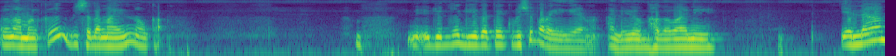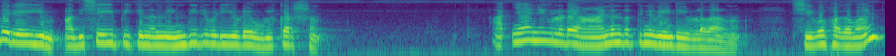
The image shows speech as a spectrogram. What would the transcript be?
അത് നമ്മൾക്ക് വിശദമായി നോക്കാം. രുദ്രഗീതത്തെക്കുറിച്ച് പറയുകയാണ്. അല്ലയോ ഭഗവാനെ എല്ലാവരെയും അതിശയിപ്പിക്കുന്ന നിന്തിരുവടിയുടെ ഉത്കർഷം അജ്ഞാനികളുടെ ആനന്ദത്തിന് വേണ്ടിയുള്ളതാണ്. ശിവഭഗവാൻ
